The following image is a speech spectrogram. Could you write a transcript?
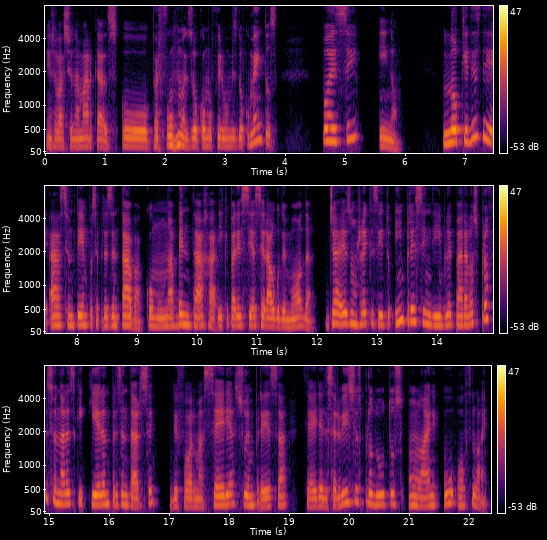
em relação a marcas ou perfumes ou como firmo meus documentos? Pois sim, Lo que desde hace un tiempo se presentaba como una ventaja y que parecía ser algo de moda, ya es un requisito imprescindible para los profesionales que quieran presentarse de forma seria su empresa, sea ella de servicios, productos online u offline.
